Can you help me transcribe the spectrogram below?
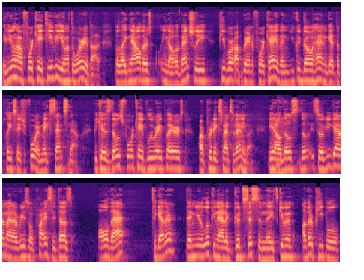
If you don't have a 4K TV, you don't have to worry about it. But like now, there's you know eventually people are upgrading to 4K, then you could go ahead and get the PlayStation 4. It makes sense now because those 4K Blu-ray players are pretty expensive anyway. You know mm-hmm. those, those. So if you get them at a reasonable price, it does all that together. Then you're looking at a good system that's giving other people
